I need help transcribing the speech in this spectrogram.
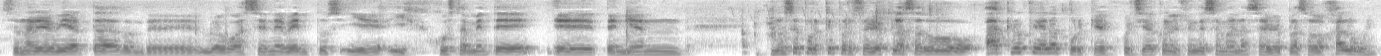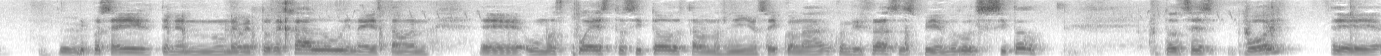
es un área abierta donde luego hacen eventos y, justamente eh, tenían, no sé por qué, pero se había aplazado, ah, creo que era porque coincidía con el fin de semana, se había aplazado Halloween. Mm. Y pues ahí tenían un evento de Halloween, ahí estaban eh, unos puestos y todo, estaban los niños ahí con, la, con disfraces pidiendo dulces y todo. Entonces voy eh,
